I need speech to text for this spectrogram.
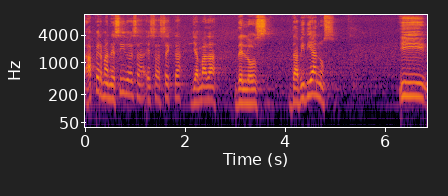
ha permanecido esa, secta llamada de los Davidianos. Y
